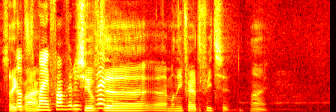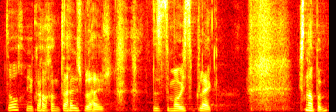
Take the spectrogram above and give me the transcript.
Zeker dat waar. is mijn Dus je favoriete hoeft plek. helemaal niet ver te fietsen. Nee. Toch? Je kan gewoon thuis blijven. dat is de mooiste plek. Ik snap hem.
